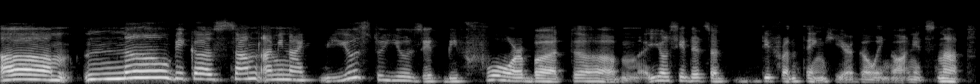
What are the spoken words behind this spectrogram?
Um, no, because some, I mean, I used to use it before, but um, you'll see there's a different thing here going on. It's not,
